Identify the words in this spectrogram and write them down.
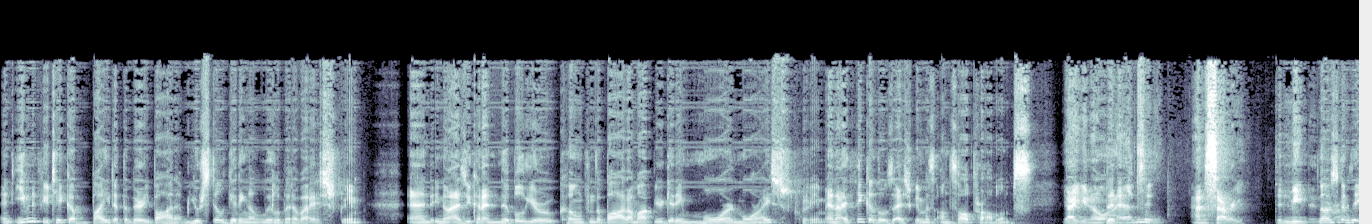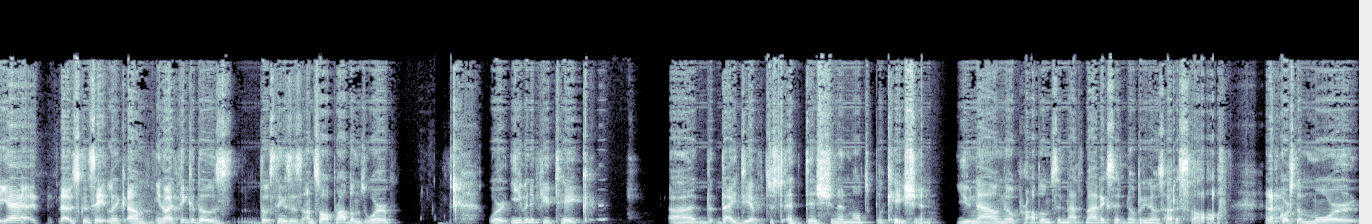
And even if you take a bite at the very bottom, you're still getting a little bit of ice cream. And, you know, as you kind of nibble your cone from the bottom up, you're getting more and more ice cream. And I think of those ice cream as unsolved problems. Yeah, you know, I, I'm sorry. Didn't mean to. No, I was going to say, yeah, I was going to say, like, um, you know, I think of those those things as unsolved problems where, where even if you take uh, the, the, idea of just addition and multiplication. You now know problems in mathematics that nobody knows how to solve. And of course, the more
